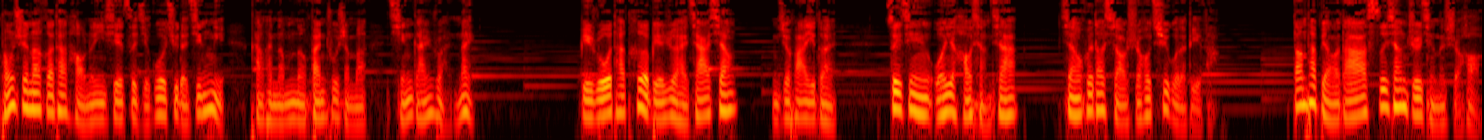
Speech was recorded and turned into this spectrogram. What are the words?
同时呢和他讨论一些自己过去的经历，看看能不能翻出什么情感软肋。比如他特别热爱家乡，你就发一段：“最近我也好想家，想回到小时候去过的地方。”当他表达思乡之情的时候。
